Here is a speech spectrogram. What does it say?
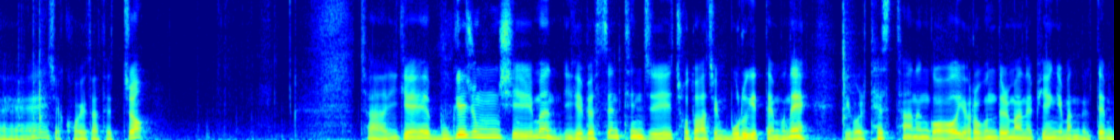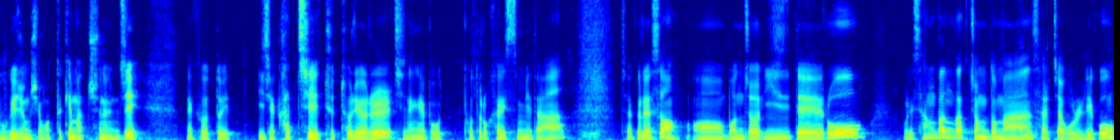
네, 이제 거의 다 됐죠? 자, 이게 무게 중심은 이게 몇 센티인지 저도 아직 모르기 때문에 이걸 테스트하는 거 여러분들만의 비행기 만들 때 무게 중심 어떻게 맞추는지 네, 그것도 이- 이제 같이 튜토리얼을 진행해 보, 도록 하겠습니다. 자, 그래서 어, 먼저 이대로 우리 상반각 정도만 살짝 올리고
